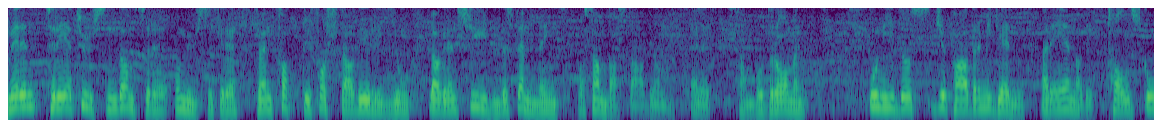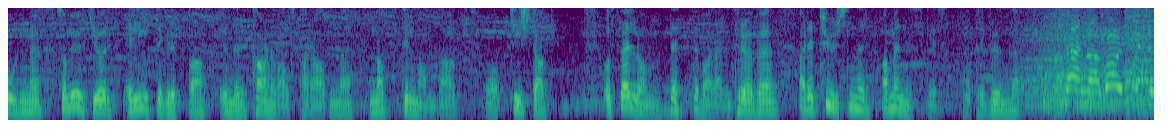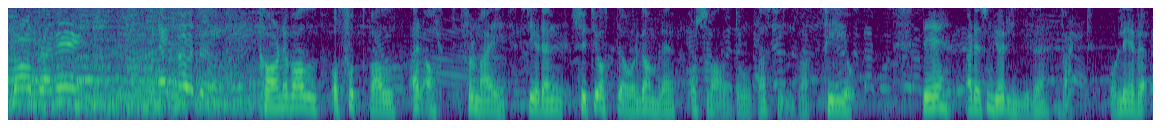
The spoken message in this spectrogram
Mer enn 3000 dansere og musikere fra en fattig forstad i Rio lager en sydende stemning på Sambastadion, eller Sambodromen. Unidos de Padre Miguel er en av de tolv skolene som utgjør elitegruppa under karnevalsparadene natt til mandag og tirsdag. Og selv om dette bare er en prøve, er det tusener av mennesker på tribunene. Karneval og fotball er alt for meg, sier den 78 år gamle Osvaldo da Silva Filho. Det er det som gjør livet verdt å leve.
